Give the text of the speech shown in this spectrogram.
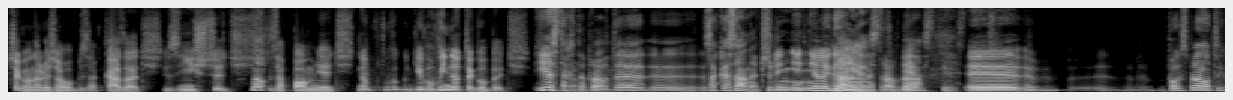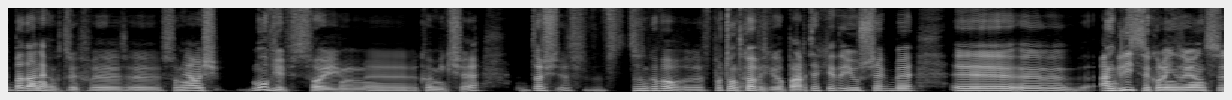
czego należałoby zakazać, zniszczyć, No. zapomnieć. No, nie powinno tego być. Jest tak naprawdę y, zakazane, czyli nie, nielegalne, no jest, prawda? Jest, jest, Y, jest. y, o tych badaniach, o których y, y, wspomniałeś, mówi w swoim y, komiksie, dość stosunkowo w początkowych jego partiach, kiedy już jakby y, y, Anglicy kolonizujący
